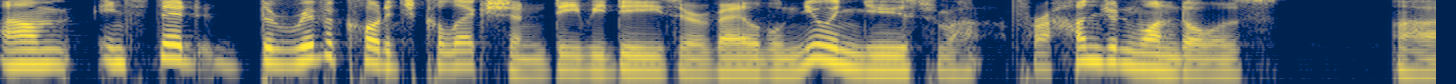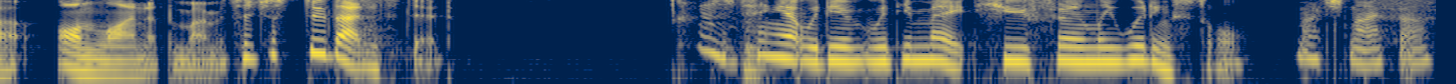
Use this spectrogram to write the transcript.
um, instead, the River Cottage collection DVDs are available new and used for for $101 uh, online at the moment. So just do that instead. Just hang out with your with your mate Hugh Fearnley Whittingstall. Much nicer.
